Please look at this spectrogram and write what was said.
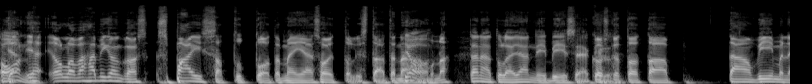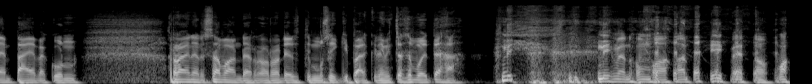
On. Ja, ja ollaan vähän Mikon kanssa spaissattu tuota meidän soittolistaa tänä Joo, aamuna. tänään tulee jänniä biisejä Koska kyllä. tota, tämä on viimeinen päivä, kun Rainer Savander on Radio City musiikkipäällikkö, niin mitä se voi tehdä? nimenomaan, nimenomaan.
